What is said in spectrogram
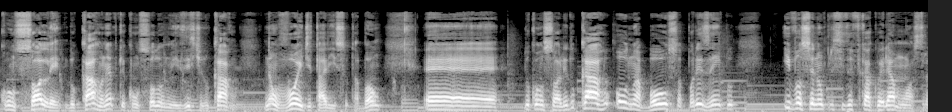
console do carro, né? Porque console não existe no carro. Não vou editar isso, tá bom? É, do console do carro ou na bolsa, por exemplo e você não precisa ficar com ele à mostra.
